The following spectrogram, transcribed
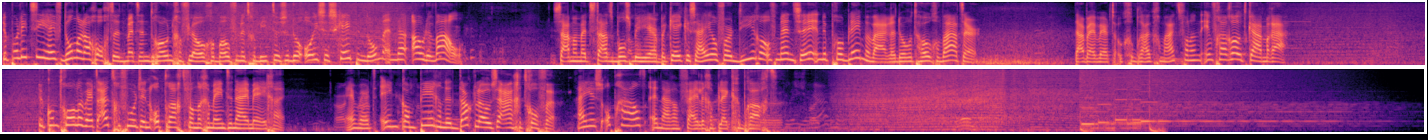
De politie heeft donderdagochtend met een drone gevlogen boven het gebied tussen de Ooise Schependom en de Oude Waal. Samen met Staatsbosbeheer bekeken zij of er dieren of mensen in de problemen waren door het hoge water. Daarbij werd ook gebruik gemaakt van een infraroodcamera. De controle werd uitgevoerd in opdracht van de gemeente Nijmegen. Er werd één kamperende dakloze aangetroffen. Hij is opgehaald en naar een veilige plek gebracht.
